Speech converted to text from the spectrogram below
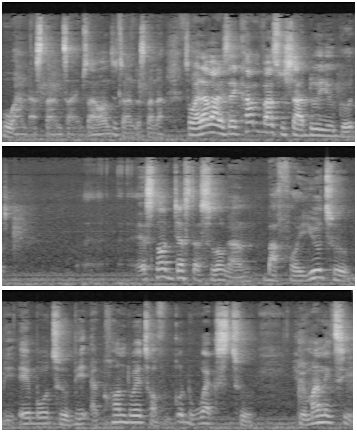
who understand time. So I want you to understand that. So whenever I say, Come verse, we shall do you good, eh, it's not just a slogan, but for you to be able to be a conduit of good works to humanity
